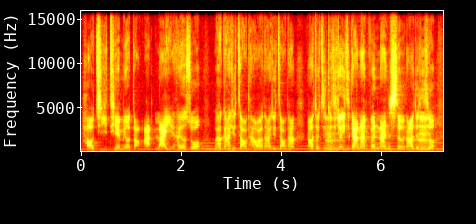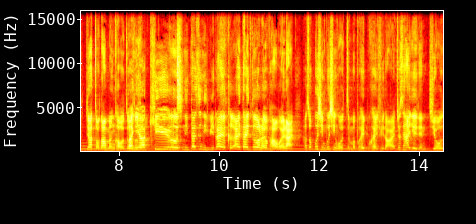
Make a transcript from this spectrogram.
好几天没有找爱赖爷，他就说我要赶快去找他，我要赶快去找他，然后就是、嗯、可是就一直跟他难分难舍，然后就是说、嗯、就要走到门口之后 you are cute，你但是你比赖爷可爱太多了，又跑回来，他说不行不行，我怎么不会不可以去找爱？就是他有点纠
